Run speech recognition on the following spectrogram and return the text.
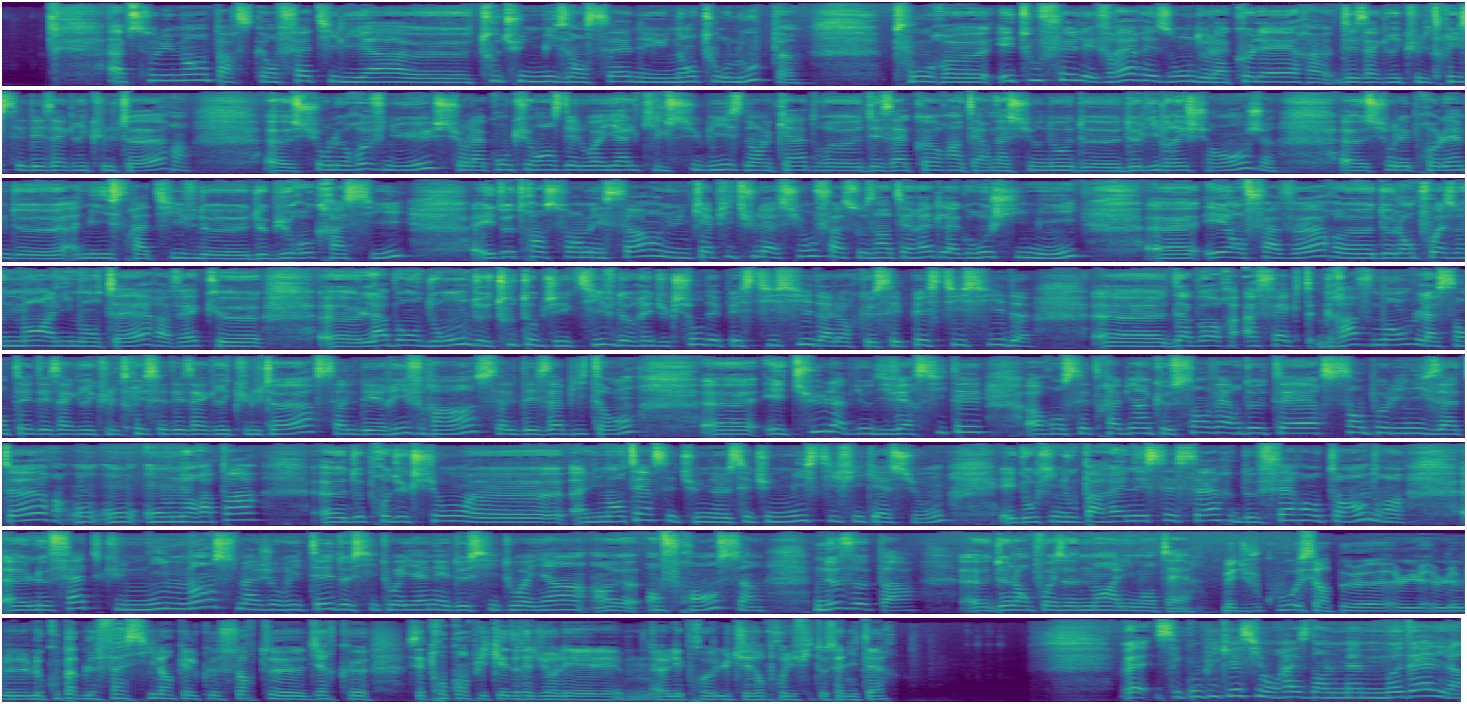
Absolument, parce qu'en fait, il y a euh, toute une mise en scène et une entourloupe pour euh, étouffer les vraies raisons de la colère des agricultrices et des agriculteurs euh, sur le revenu, sur la concurrence déloyale qu'ils subissent dans le cadre des accords internationaux de, libre-échange, euh, sur les problèmes administratifs de, de, bureaucratie, et de transformer ça en une capitulation face aux intérêts de l'agrochimie et en faveur de l'empoisonnement alimentaire avec l'abandon de tout objectif de réduction des pesticides, alors que ces pesticides euh, d'abord affecte gravement la santé des agricultrices et des agriculteurs, celle des riverains, celle des habitants, euh, et tue la biodiversité. Or, on sait très bien que sans vers de terre, sans pollinisateurs, on n'aura pas euh, de production alimentaire. C'est une, c'est une mystification. Et donc, il nous paraît nécessaire de faire entendre le fait qu'une immense majorité de citoyennes et de citoyens en France ne veut pas de l'empoisonnement alimentaire. Mais du coup, c'est un peu le, le, le, coupable facile en quelque sorte, euh, dire que c'est trop compliqué de réduire l'utilisation les, les, les, de produits phytosanitaires? C'est compliqué si on reste dans le même modèle.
